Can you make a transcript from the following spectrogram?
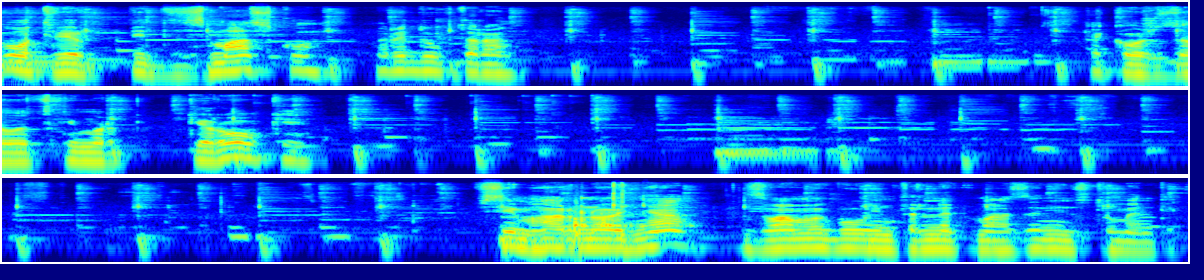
отвір під змазку редуктора. Також заводські маркировки. Всім гарного дня! З вами був інтернет-магазин Інструментик.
